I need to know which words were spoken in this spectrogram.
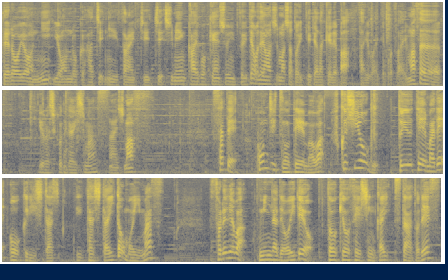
ゼロ四二四六八二三一一。市民介護研修についてお電話しましたと言っていただければ幸いでございます。よろしくお願いします。お願いします。さて本日のテーマは福祉用具というテーマでお送りしたしいたしたいと思いますそれではみんなでおいでよ。東京精神科医スタートです。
